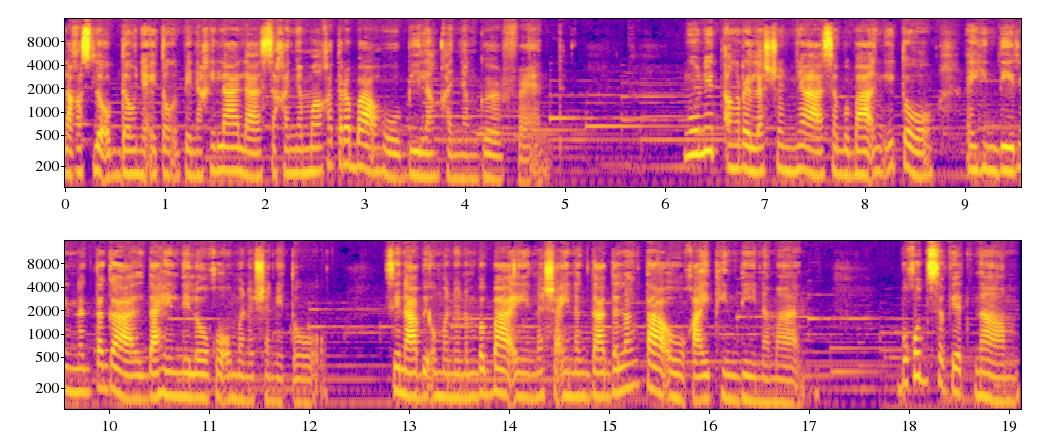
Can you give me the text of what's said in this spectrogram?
Lakas loob daw niya itong ipinakilala sa kanyang mga katrabaho bilang kanyang girlfriend. Ngunit ang relasyon niya sa babaeng ito ay hindi rin nagtagal dahil niloko umano siya nito. Sinabi umano ng babae na siya ay nagdadalang tao kahit hindi naman. Bukod sa Vietnam,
